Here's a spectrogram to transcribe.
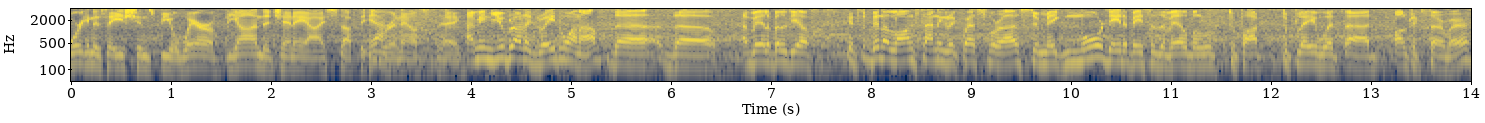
organizations be aware of beyond the Gen AI stuff that Yeah. you were announced today? I mean, you brought a great one up, the, the availability of, it's been a long-standing request for us to make more databases available to, part, to play with uh, Alteryx Server.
